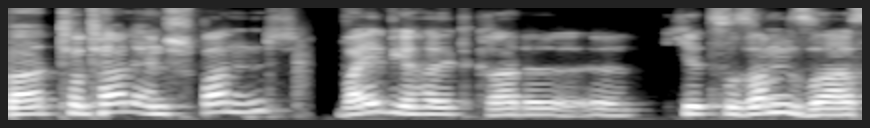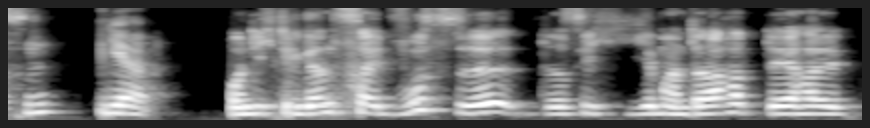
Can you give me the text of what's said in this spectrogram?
war total entspannt, weil wir halt gerade äh, hier zusammensaßen. Ja. Und ich die ganze Zeit wusste, dass ich jemand da habe, der halt,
